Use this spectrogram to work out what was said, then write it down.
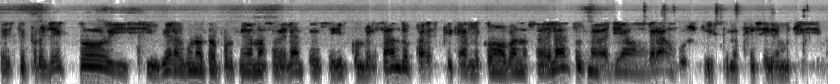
este proyecto y si hubiera alguna otra oportunidad más adelante de seguir conversando para explicarle cómo van los adelantos, me daría un gran gusto y se lo apreciaría muchísimo.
